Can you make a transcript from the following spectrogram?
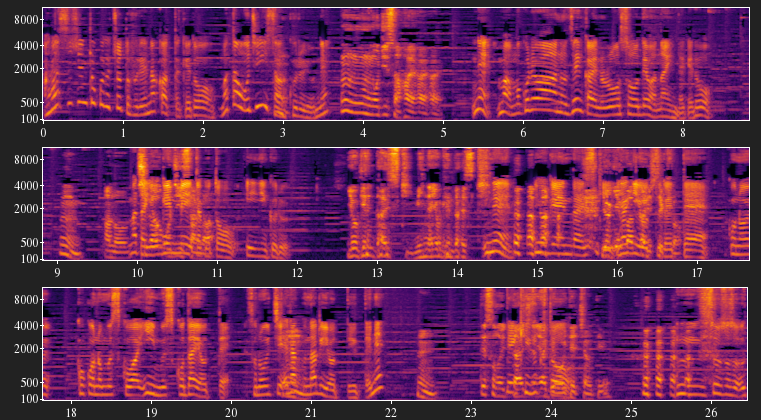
あらすじのとこでちょっと触れなかったけど、またおじいさん。来るよね。うん。うん、おじいさん、はいはいはい。ね。まあまあこれはあの前回の老僧ではないん。だけど、うん。あの、また予言めいじいさん。がたことを言いに来る。予言大好き。みん。な予言大好き。ね予言大好き。ヤギを連れて、この、ここの息子はいい息子だよって、そのうち偉くなるよって言ってね。うん。で、そので大ヤギを置いてっちゃうっていう。うん、そうそうそう、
